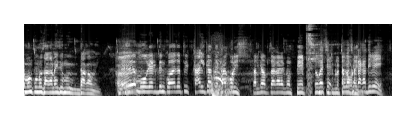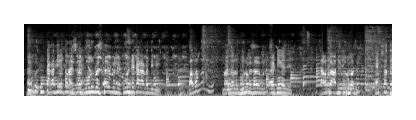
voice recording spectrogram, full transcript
এমন কোনো জায়গা নাই যে মুই টাকাও নেই। মোক একদিন কয় যে তুই কালকা দেখা করিস। কালকা টাকার একদম পেট তোর কাছে টাকা কাছে উঠাই টাকা দিবে। টাকা দিবে তোর কাছে গরু বেচাই বলি কোনটা টাকাটা দিবি? বাজার তো দিবে। বাজারে গরু বেচাই বলি? ঠিক আছে। কার বলে আদি গরু আছে। একসাথে।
